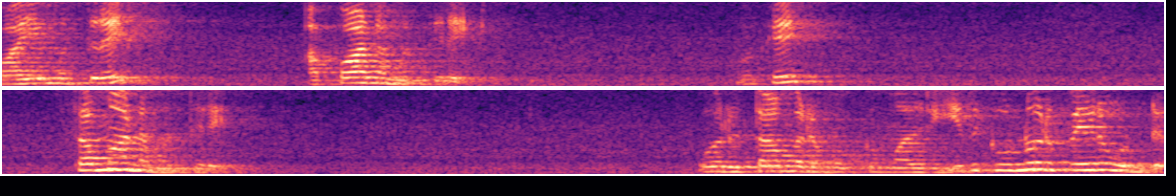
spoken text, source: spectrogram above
வாயுமுத்திரை அப்பானமுத்திரை அப்பான முத்திரை ஓகே சமான முத்திரை ஒரு தாமரை புக்கு மாதிரி. இதுக்கு இன்னொரு பேரும் உண்டு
